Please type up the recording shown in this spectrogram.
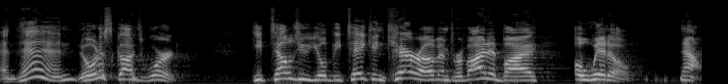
And then, notice God's word. He tells you you'll be taken care of and provided by a widow. Now,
